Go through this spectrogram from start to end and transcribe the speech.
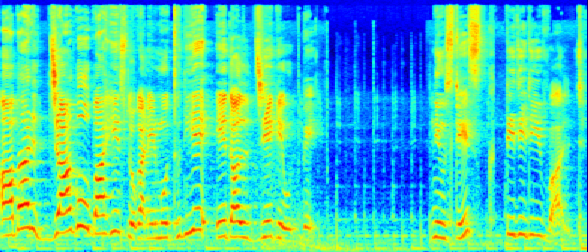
আবার জাগো বাহে স্লোগানের মধ্য দিয়ে এ দল জেগে উঠবে। News desk, TGD World.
